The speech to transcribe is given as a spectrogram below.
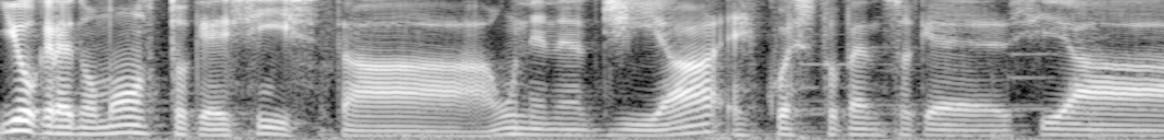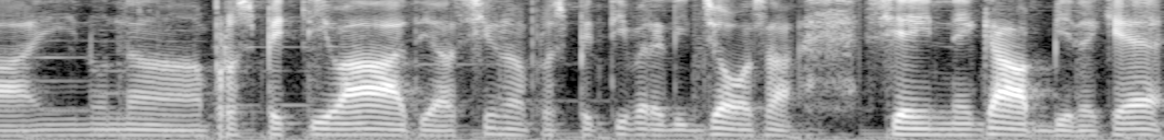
io credo molto che esista un'energia e questo penso che sia in una prospettiva atea, sia in una prospettiva religiosa, sia innegabile che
